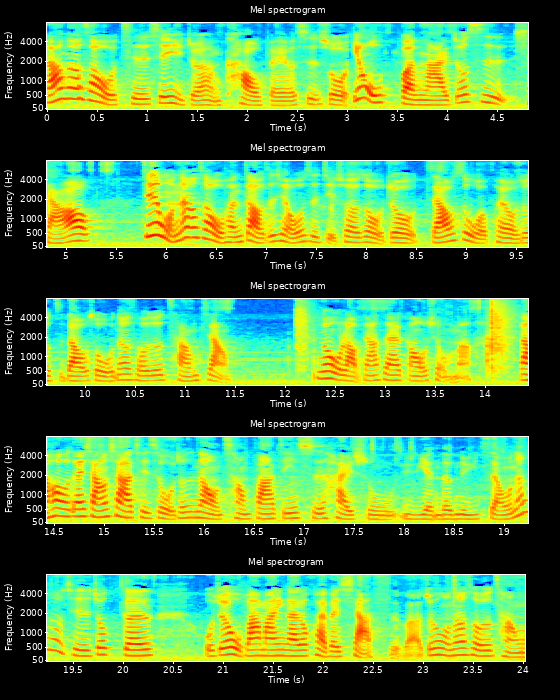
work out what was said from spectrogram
然后那个时候我其实心里觉得很靠北，而是说，因为我本来就是想要，其实我那个时候我很早之前，我二十几岁的时候，我就只要是我朋友就知道，说我那个时候就常讲，因为我老家是在高雄嘛。然后在乡下，其实我就是那种常发、惊世骇俗语言的女子啊。我那时候其实就跟，我觉得我爸妈应该都快被吓死吧。就是我那时候就常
